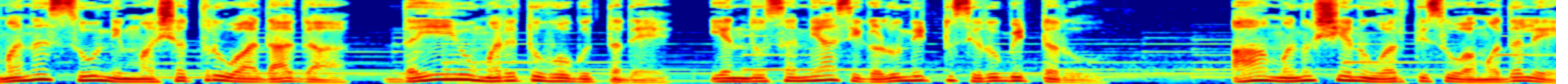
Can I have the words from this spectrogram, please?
ಮನಸ್ಸು ನಿಮ್ಮ ಶತ್ರುವಾದಾಗ ದಯೆಯೂ ಮರೆತು ಹೋಗುತ್ತದೆ ಎಂದು ಸನ್ಯಾಸಿಗಳು ನಿಟ್ಟುಸಿರು ಬಿಟ್ಟರು. ಆ ಮನುಷ್ಯನು ವರ್ತಿಸುವ ಮೊದಲೇ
